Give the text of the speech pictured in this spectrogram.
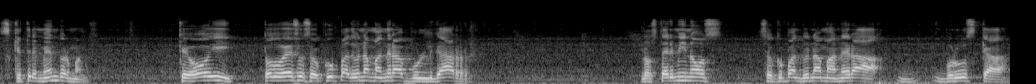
Es que tremendo, hermanos. Que hoy todo eso se ocupa de una manera vulgar. Los términos se ocupan de una manera brusca,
